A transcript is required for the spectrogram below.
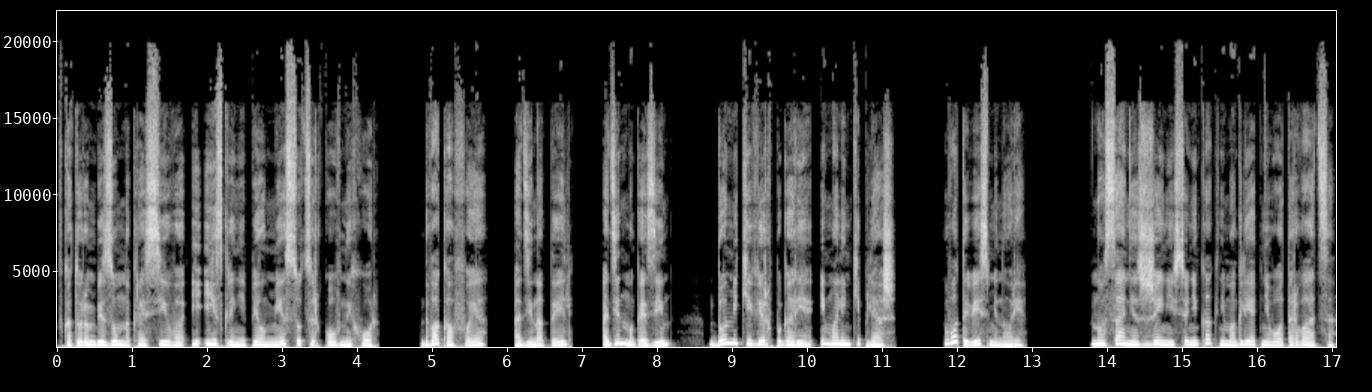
в котором безумно красиво и искренне пел мессу церковный хор. Два кафе, один отель, один магазин, домики вверх по горе и маленький пляж. Вот и весь Минори. Но Саня с Женей все никак не могли от него оторваться.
